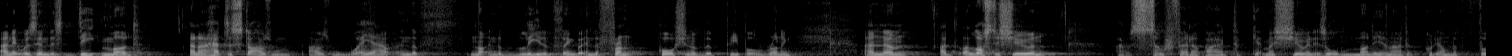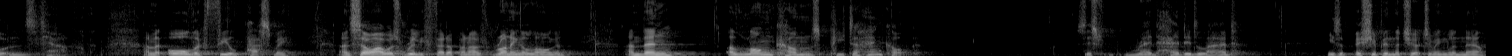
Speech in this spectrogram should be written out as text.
And it was in this deep mud, and I had to start. I was, I was way out in the, not in the lead of the thing, but in the front portion of the people running. And um, I lost a shoe, and I was so fed up. I had to get my shoe, and it's all muddy, and I had to put it on my foot, and yeah. And all the field passed me. And so I was really fed up, and I was running along. And, and then along comes Peter Hancock. He's this red headed lad. He's a bishop in the Church of England now.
